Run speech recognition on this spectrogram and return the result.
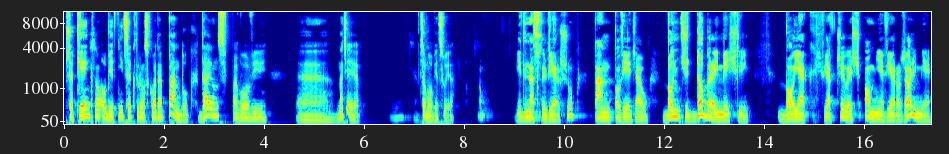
przepiękną obietnicę, którą składa Pan Bóg, dając Pawłowi e, nadzieję. Co mu obiecuje? W 11 wierszu Pan powiedział: Bądź dobrej myśli, bo jak świadczyłeś o mnie w Jerozolimie,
